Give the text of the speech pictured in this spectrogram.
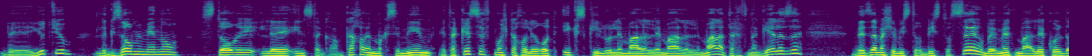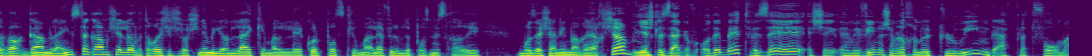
ביוטיוב, לגזור ממנו סטורי לאינסטגרם. ככה ממקסמים את הכסף, כמו שאתה יכול לראות איקס כאילו למעלה, למעלה, למעלה, תכף נגיע לזה. וזה מה שמיסטר ביסט עושה, הוא באמת מעלה כל דבר גם לאינסטגרם שלו, ואתה רואה שיש לו שני מיליון לייקים על כל פוסט שהוא מעלה, אפילו אם זה פוסט מסחרי כמו זה שאני מראה עכשיו. יש לזה אגב עוד היבט, וזה שהם הבינו שהם לא יכולים להיות תלויים באף פלטפורמה.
